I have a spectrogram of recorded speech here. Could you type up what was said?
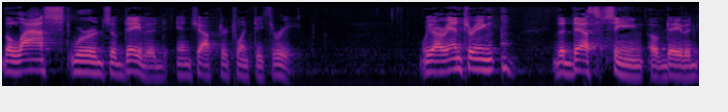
the last words of David in chapter 23. We are entering the death scene of David.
